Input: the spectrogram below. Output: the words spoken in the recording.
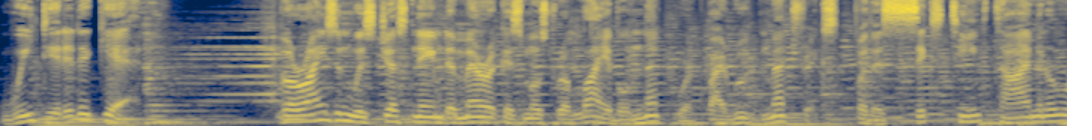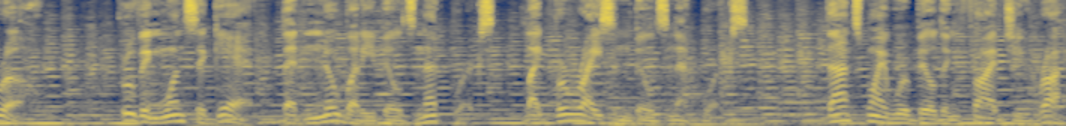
We did it again. Verizon was just named America's most reliable network by RootMetrics for the 16th time in a row, proving once again that nobody builds networks like Verizon builds networks. That's why we're building 5G right.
